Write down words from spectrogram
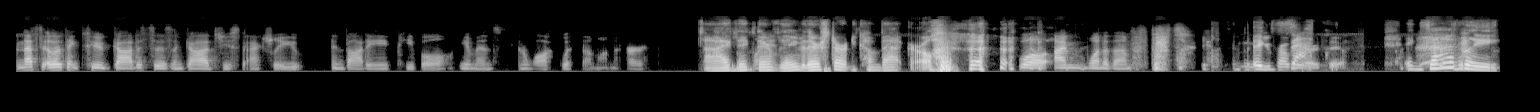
And that's the other thing, too. Goddesses and gods used to actually embody people, humans, and walk with them on the earth. I think they're they, they're starting to come back, girl. well, I'm one of them, but you exactly. probably are too. Exactly.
